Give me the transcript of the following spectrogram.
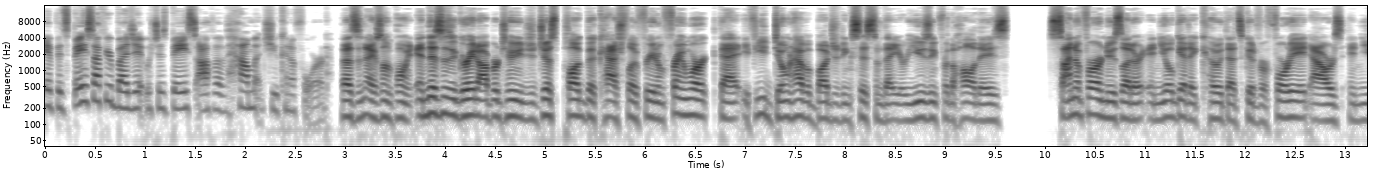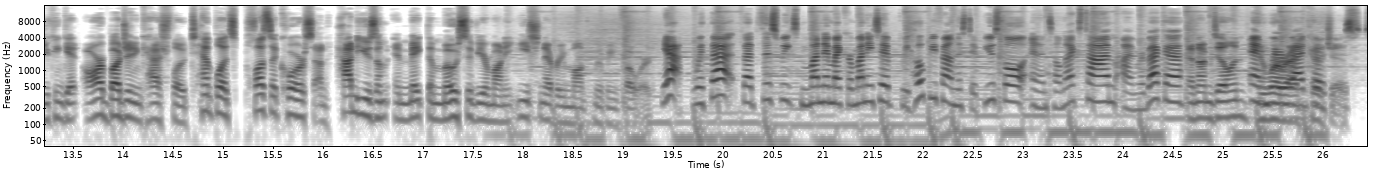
if it's based off your budget, which is based off of how much you can afford. That's an excellent point. And this is a great opportunity to just plug the cash flow freedom framework that if you don't have a budgeting system that you're using for the holidays, sign up for our newsletter and you'll get a code that's good for 48 hours and you can get our budgeting cash flow templates plus a course on how to use them and make the most of your money each and every month moving forward. Yeah, with that, that's this week's Monday Micro Money Tip. We hope you found this tip useful and until next time, I'm Rebecca and I'm Dylan and, and we're, we're Rad, Rad coaches. coaches.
